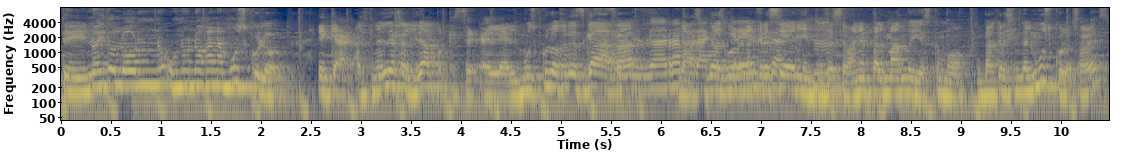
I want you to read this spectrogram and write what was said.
te- no hay dolor uno, uno no gana músculo. Y que al final es realidad, porque se- el, el músculo se desgarra, Se desgarra las fibras vuelven a crecer y entonces se van empalmando y es como va creciendo el músculo, ¿sabes?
